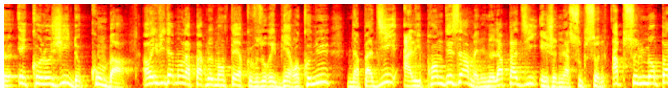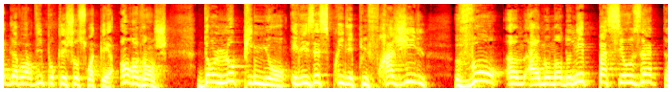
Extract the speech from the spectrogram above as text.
euh, écologie de combat. Alors évidemment, la parlementaire que vous aurez bien reconnue n'a pas dit allez prendre des armes. Elle ne l'a pas dit et je ne la soupçonne absolument pas de l'avoir dit pour que les choses soient claires. En revanche, dans l'opinion et les esprits les plus fragiles vont euh, à un moment donné passer aux actes.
